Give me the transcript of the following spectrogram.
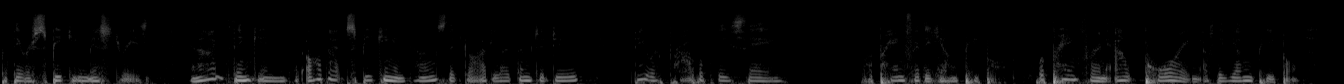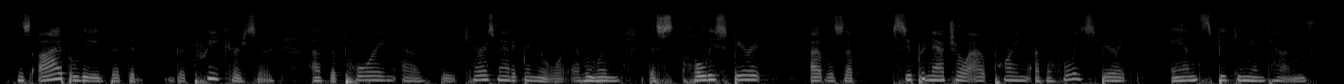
but they were speaking mysteries. And I'm thinking that all that speaking in tongues that God led them to do, they were probably saying, We're praying for the young people. We're praying for an outpouring of the young people. Because I believe that the the precursor of the pouring of the charismatic renewal, where everyone, the Holy Spirit, uh, was a supernatural outpouring of the Holy Spirit and speaking in tongues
